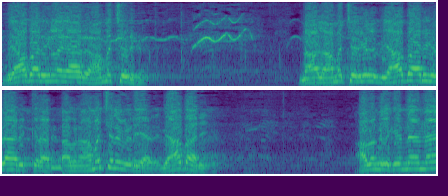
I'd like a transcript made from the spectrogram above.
வியாபாரிகள் யாரு? அமைச்சர்கள். நாலு அமைச்சர்கள் வியாபாரிகளா இருக்கிறார்கள். அவர் அமைச்சர்கள் கிடையாது வியாபாரிகள். அவங்களுக்கு என்னன்னா?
